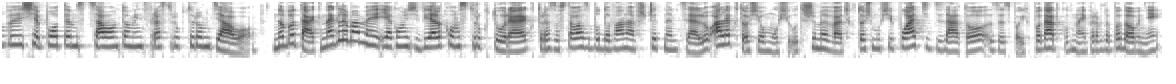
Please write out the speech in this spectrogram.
by się potem z całą tą infrastrukturą działo. No bo tak, nagle mamy jakąś wielką strukturę, która została zbudowana w szczytnym celu, ale ktoś ją musi utrzymywać, ktoś musi płacić za to ze swoich podatków najprawdopodobniej,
